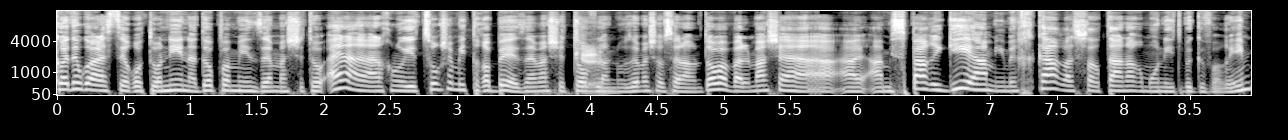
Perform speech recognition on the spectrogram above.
קודם כל, הסרוטונין, הדופמין, זה מה שטוב. אין, אנחנו יצור שמתרבה, זה מה שטוב כן. לנו, זה מה שעושה לנו טוב, אבל מה שהמספר הגיע ממחקר על סרטן הרמונית בגברים.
